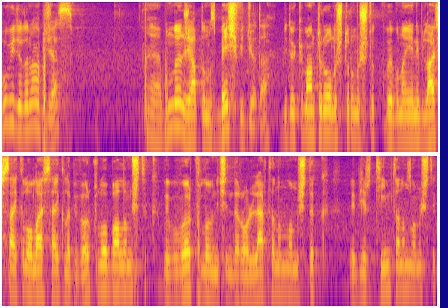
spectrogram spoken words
Bu videoda ne yapacağız? Ee, Bundan önce yaptığımız 5 videoda bir doküman türü oluşturmuştuk ve buna yeni bir life cycle, o life cycle'a bir workflow bağlamıştık ve bu workflow'un içinde roller tanımlamıştık ve bir team tanımlamıştık.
